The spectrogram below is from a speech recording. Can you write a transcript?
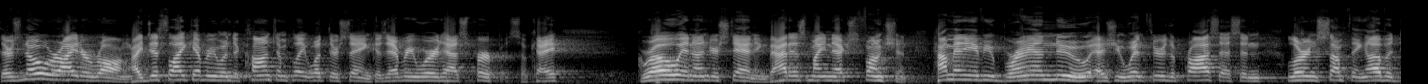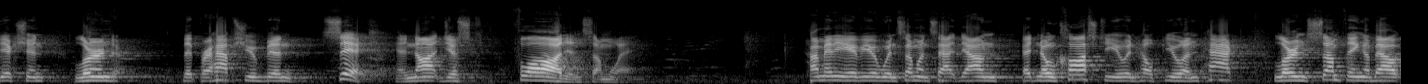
There's no right or wrong. I just like everyone to contemplate what they're saying because every word has purpose, okay? Grow in understanding. That is my next function. How many of you, brand new, as you went through the process and learned something of addiction, learned that perhaps you've been sick and not just flawed in some way? How many of you, when someone sat down at no cost to you and helped you unpack, learned something about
